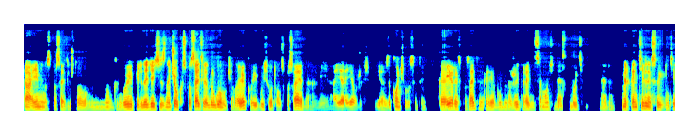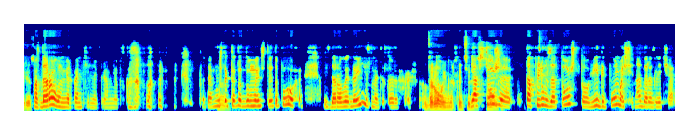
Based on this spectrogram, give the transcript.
а именно спасатель, что ну, вы передадите значок спасателя другому человеку, и пусть вот он спасает, а, а я, я уже я закончил с этой карьерой спасателя, я буду жить ради самой себя, быть это, меркантильной своих интересов. По-здоровому меркантильной, прям я бы сказала. Потому что кто-то думает, что это плохо. И здоровый эгоизм это тоже хорошо. Здоровый меркантильный. Я все же топлю за то, что виды помощи надо различать.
